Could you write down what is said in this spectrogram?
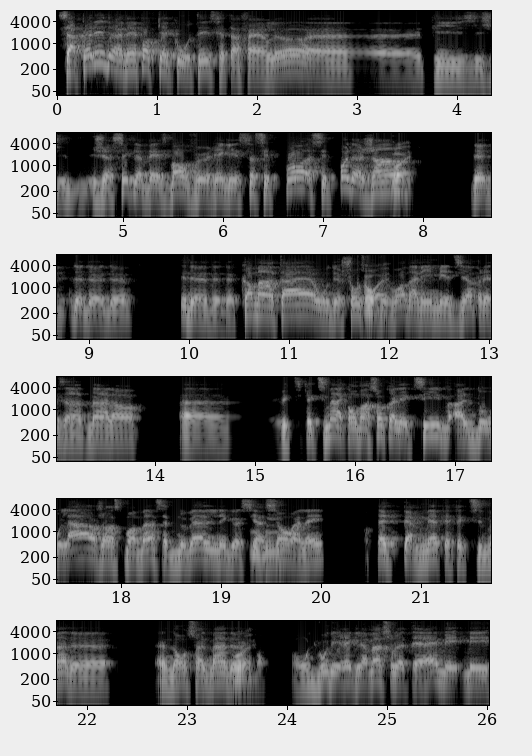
ça peut aller de n'importe quel côté, cette affaire-là. Euh, puis je, sais que le baseball veut régler ça. C'est pas, c'est pas le genre de, de, de, de, de, commentaires ou de choses qu'on peut voir dans les médias présentement. Alors, euh, effectivement, la convention collective a le dos large en ce moment. Cette nouvelle négociation, mm-hmm. Alain, va peut-être permettre effectivement de euh, non seulement de bon, au niveau des règlements sur le terrain, mais, mais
